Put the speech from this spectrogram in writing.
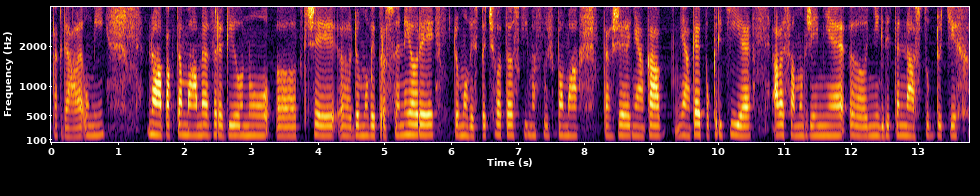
tak dále umí. No a pak tam máme v regionu uh, tři uh, domovy pro seniory, domovy s pečovatelskými službama, takže nějaká, nějaké pokrytí je, ale samozřejmě uh, nikdy ten nástup do těch,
